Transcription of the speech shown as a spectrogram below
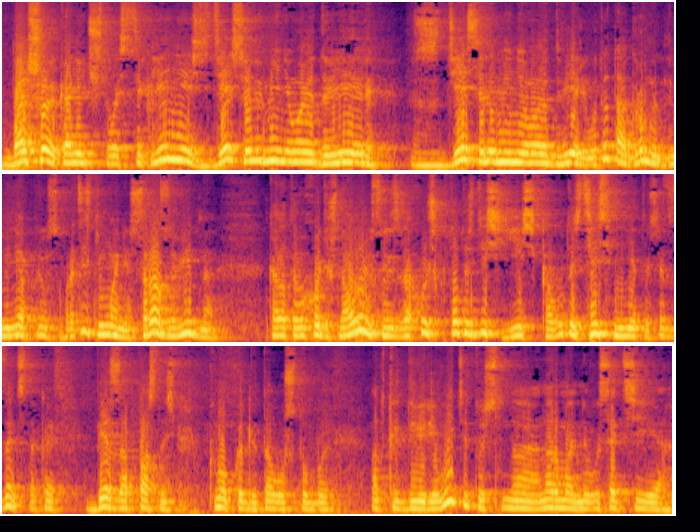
Большое количество остекления. Здесь алюминиевая дверь. Здесь алюминиевая дверь. Вот это огромный для меня плюс. Обратите внимание, сразу видно, когда ты выходишь на улицу и заходишь, кто-то здесь есть, кого-то здесь нет. То есть это, знаете, такая безопасность. Кнопка для того, чтобы открыть дверь и выйти, то есть на нормальной высоте,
